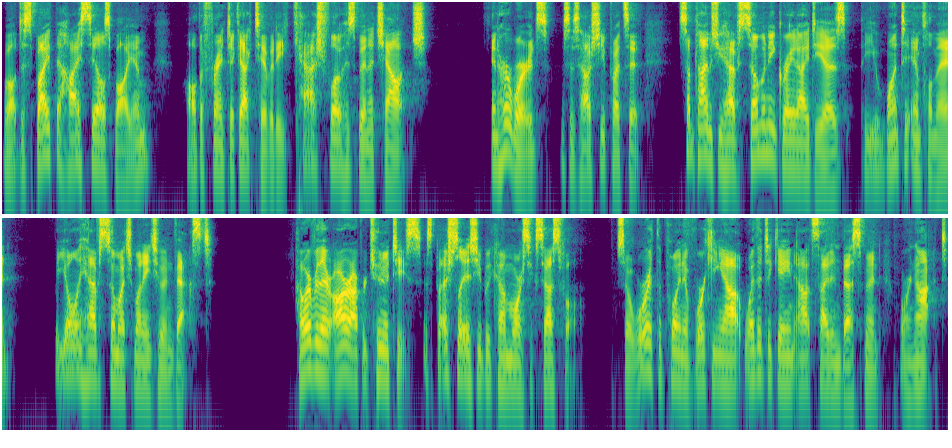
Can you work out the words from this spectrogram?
Well, despite the high sales volume, all the frantic activity, cash flow has been a challenge. In her words, this is how she puts it sometimes you have so many great ideas that you want to implement, but you only have so much money to invest. However, there are opportunities, especially as you become more successful. So we're at the point of working out whether to gain outside investment or not.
